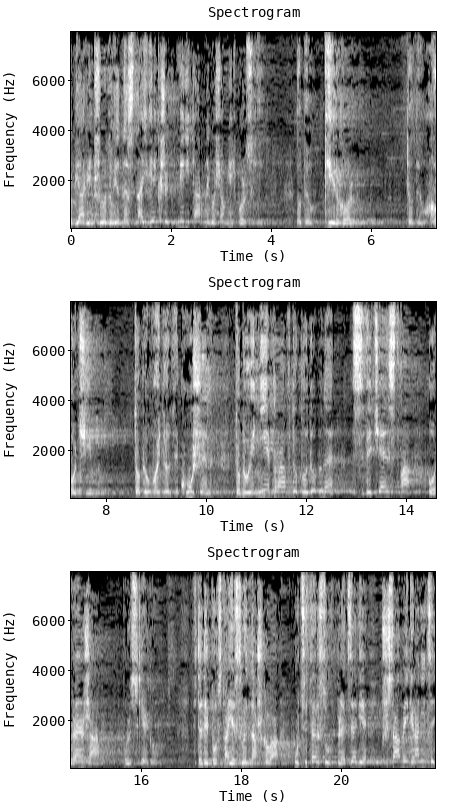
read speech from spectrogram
objawień przychodzą jedne z największych militarnych osiągnięć Polski. To był Kirchholm, to był Chocim, to był, moi drodzy, Kłuszyn, to były nieprawdopodobne zwycięstwa oręża polskiego. Wtedy powstaje słynna szkoła ucytersów w Bledzewie przy samej granicy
